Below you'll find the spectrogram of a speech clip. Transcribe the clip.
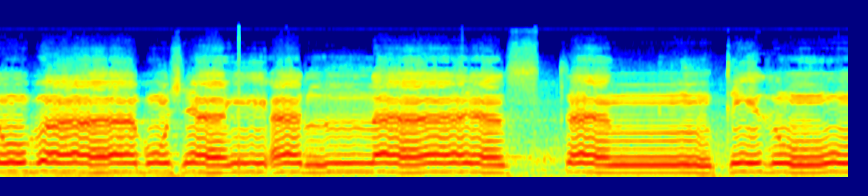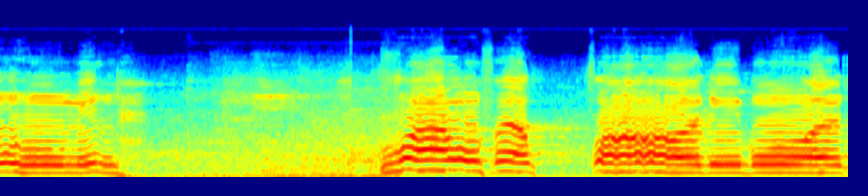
الذباب شيئا لا يستنقذوه منه. ضعف الطالب والمطلوب.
